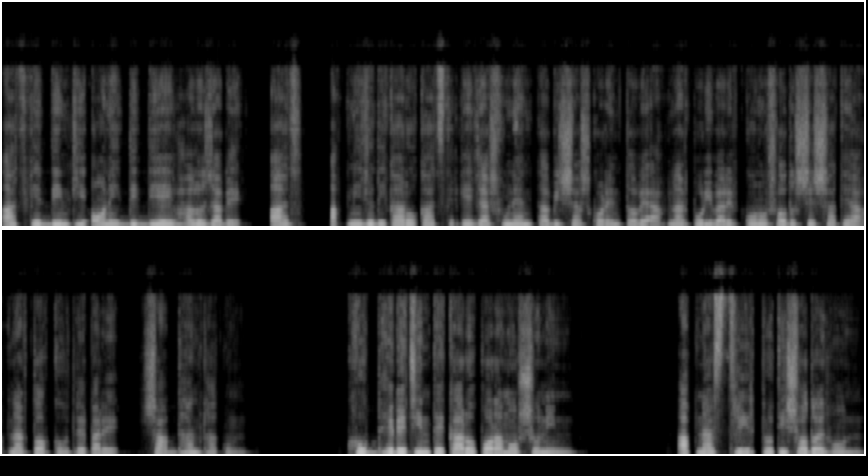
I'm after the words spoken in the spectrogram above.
আজকের দিনটি অনেক দিক দিয়েই ভালো যাবে। আজ আপনি যদি কারও কাছ থেকে যা শুনেন তা বিশ্বাস করেন, তবে আপনার পরিবারের কোনো সদস্যের সাথে আপনার তর্ক হতে পারে। সাবধান থাকুন। খুব ভেবেচিন্তে কারও পরামর্শ নিন। আপনার স্ত্রীর প্রতি সদয় হন।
